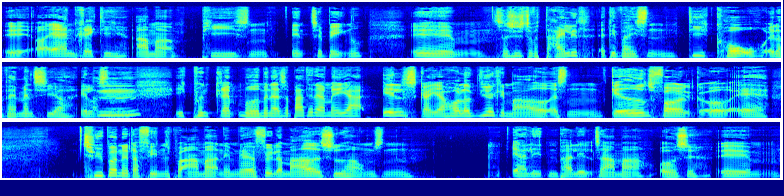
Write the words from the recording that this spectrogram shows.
øh, og er en rigtig Amager pige, sådan ind til benet. Øhm, så jeg synes, det var dejligt, at det var i sådan de kår, eller hvad man siger, eller sådan, Mm. ikke på en grim måde, men altså bare det der med, at jeg elsker, jeg holder virkelig meget af sådan gadens folk, og af typerne, der findes på Amager, nemlig. Jeg føler meget, at Sydhavnen sådan, er lidt en parallel til Amager også. Øhm,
